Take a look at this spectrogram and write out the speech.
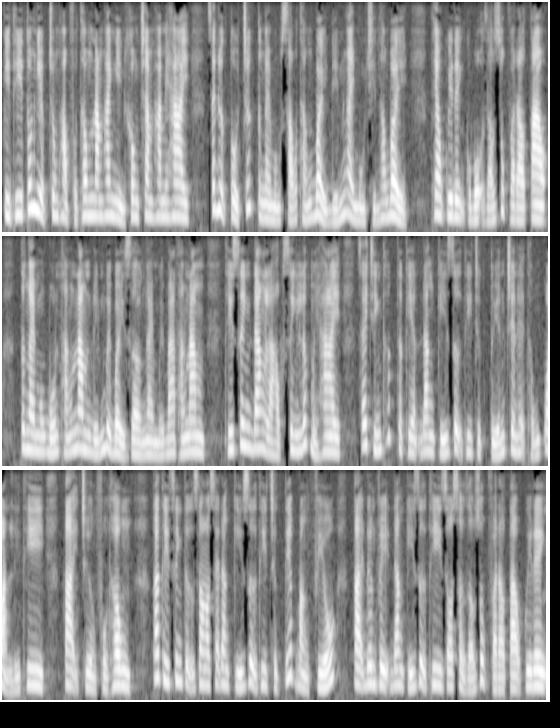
Kỳ thi tốt nghiệp trung học phổ thông năm 2022 sẽ được tổ chức từ ngày 6 tháng 7 đến ngày 9 tháng 7. Theo quy định của Bộ Giáo dục và Đào tạo, từ ngày 4 tháng 5 đến 17 giờ ngày 13 tháng 5, thí sinh đang là học sinh lớp 12 sẽ chính thức thực hiện đăng ký dự thi trực tuyến trên hệ thống quản lý thi tại trường phổ thông. Các thí sinh tự do sẽ đăng ký dự thi trực tiếp bằng phiếu tại đơn vị đăng ký dự thi do Sở Giáo dục và Đào tạo quy định.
